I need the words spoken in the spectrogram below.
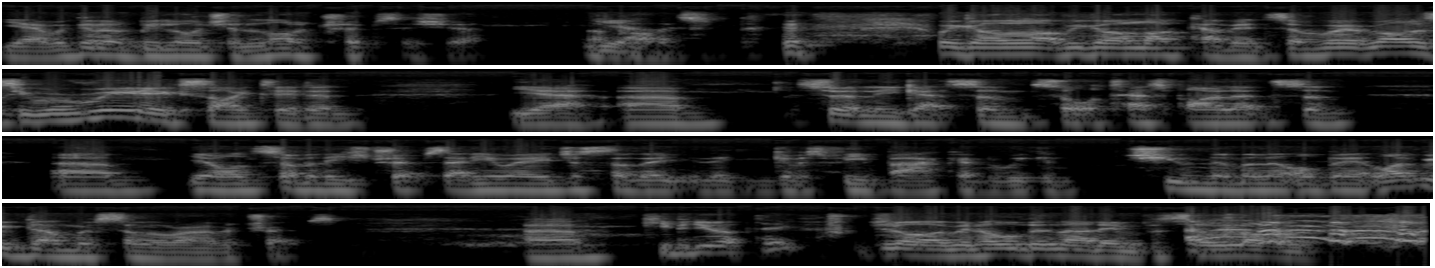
yeah, we're going to be launching a lot of trips this year. I Yeah. promise. we got a lot. We got a lot coming. So we're honestly we're really excited and yeah, um, certainly get some sort of test pilots and um, you know on some of these trips anyway, just so they, they can give us feedback and we can tune them a little bit, like we've done with some of our other trips. Um, keeping you updated. Do you know, I've been holding that in for so long.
